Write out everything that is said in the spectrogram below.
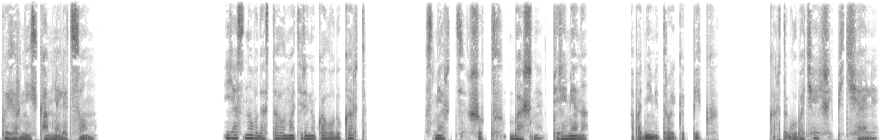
повернись ко мне лицом. Я снова достала материну колоду карт. Смерть, шут, башня, перемена. А под ними тройка пик. Карта глубочайшей печали.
